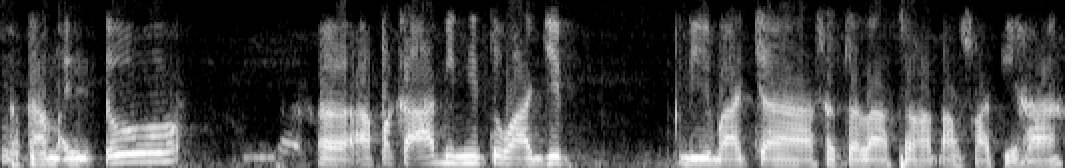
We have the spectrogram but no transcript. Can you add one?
pertama itu uh, apakah amin itu wajib dibaca setelah surat Al-Fatihah.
